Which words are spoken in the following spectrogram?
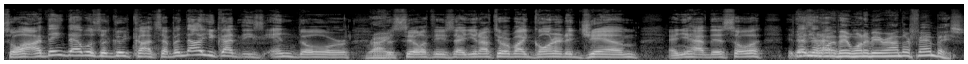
So I think that was a good concept. But now you got these indoor Right. facilities, and you don't have to worry about going to the gym, and you have this. So it Yeah, want- they want to be around their fan base.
